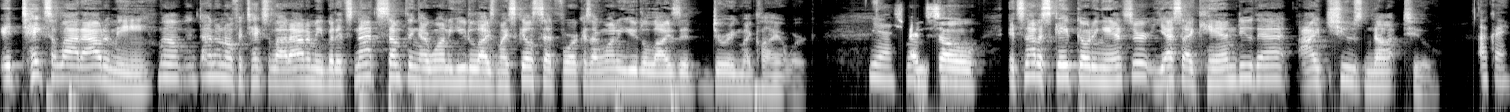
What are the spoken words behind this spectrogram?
it takes a lot out of me. Well, I don't know if it takes a lot out of me, but it's not something I want to utilize my skill set for because I want to utilize it during my client work. Yeah, sure. And so it's not a scapegoating answer. Yes, I can do that. I choose not to. Okay.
